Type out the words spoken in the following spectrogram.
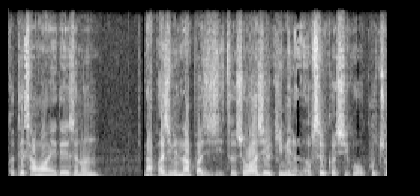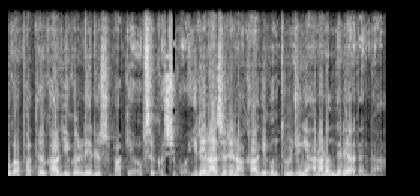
그때 상황에 대해서는 나빠지면 나빠지지 더 좋아질 기미는 없을 것이고 구축 아파트 가격을 내릴 수밖에 없을 것이고 이래나 저래나 가격은 둘 중에 하나는 내려야 된다.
